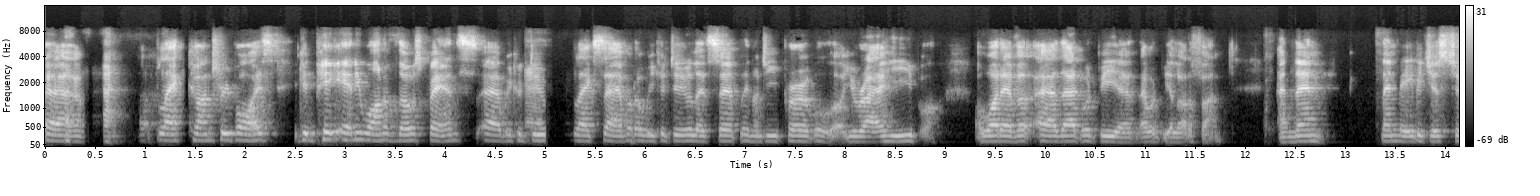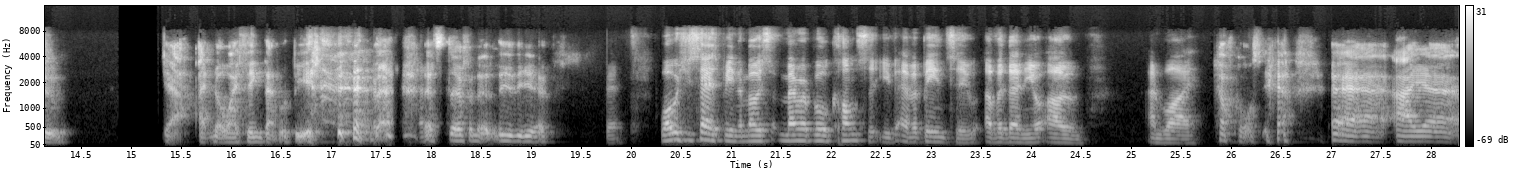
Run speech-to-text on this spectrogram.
Uh, Black Country Boys. You can pick any one of those bands. we could do Black Sabbath, or we could do Led Zeppelin, or Deep Purple, or Uriah Heep, or or whatever, uh, that would be a, that would be a lot of fun. And then then maybe just to yeah, I know I think that would be it. that's definitely the. Uh, what would you say has been the most memorable concert you've ever been to, other than your own, and why? Of course, yeah. Uh, I uh,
